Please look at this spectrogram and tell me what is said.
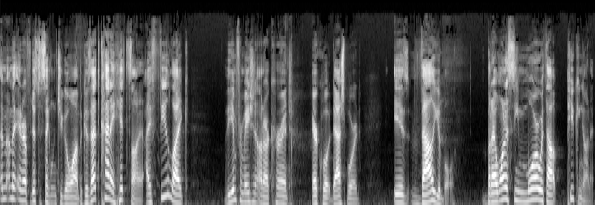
I'm, I'm gonna interrupt for just a second. Let you go on because that kind of hits on it. I feel like the information on our current air quote dashboard is valuable, but I want to see more without puking on it.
